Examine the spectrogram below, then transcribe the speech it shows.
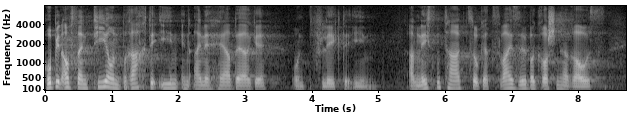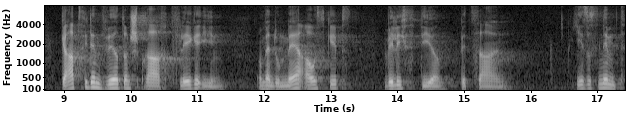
hob ihn auf sein Tier und brachte ihn in eine Herberge und pflegte ihn. Am nächsten Tag zog er zwei Silbergroschen heraus, gab sie dem Wirt und sprach, pflege ihn. Und wenn du mehr ausgibst, will ich es dir bezahlen. Jesus nimmt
